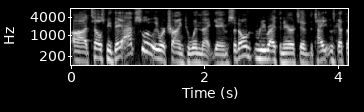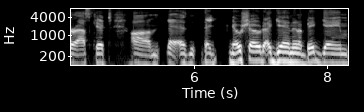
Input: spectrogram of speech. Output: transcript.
uh, tells me they absolutely were trying to win that game. So don't rewrite the narrative. The Titans got their ass kicked. Um, and they no showed again in a big game.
